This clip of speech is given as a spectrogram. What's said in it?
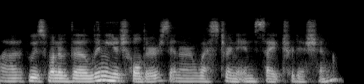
uh, who's one of the lineage holders in our Western insight tradition.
